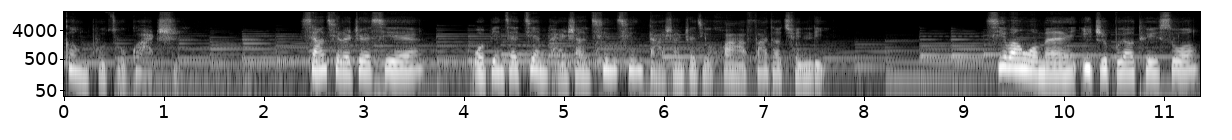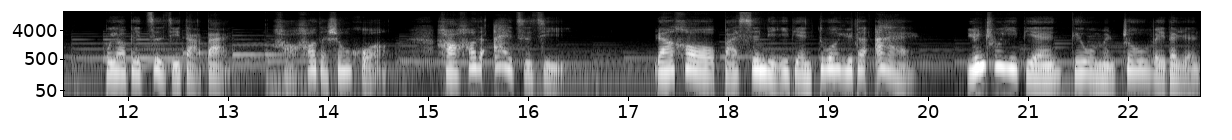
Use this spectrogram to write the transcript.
更不足挂齿。”想起了这些。我便在键盘上轻轻打上这句话，发到群里。希望我们一直不要退缩，不要被自己打败，好好的生活，好好的爱自己，然后把心里一点多余的爱，匀出一点给我们周围的人。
